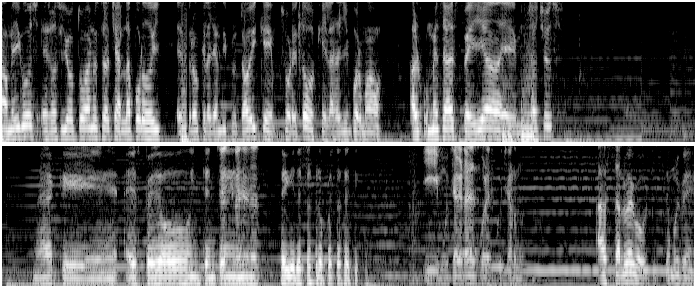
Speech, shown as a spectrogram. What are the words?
Bueno amigos, eso ha sido toda nuestra charla por hoy. Espero que la hayan disfrutado y que sobre todo que las haya informado. ¿Algún mensaje de despedida, eh, muchachos? Nada, que espero intenten seguir estas propuestas éticas. Y muchas gracias por escucharnos. Hasta luego, que esté muy bien.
